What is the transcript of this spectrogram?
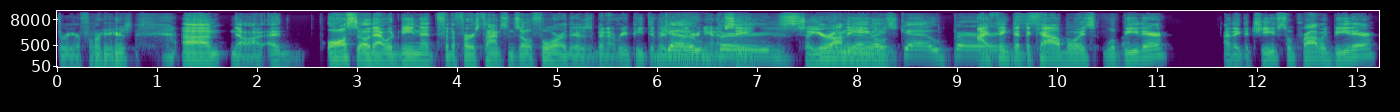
three or four years. Um, no, I, I, also that would mean that for the first time since 04, there's been a repeat division winner in the NFC. So you're on the Eagles. Go birds. I think that the Cowboys will be there. I think the Chiefs will probably be there.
